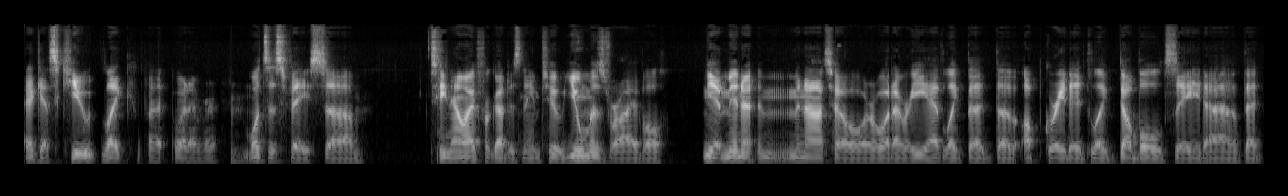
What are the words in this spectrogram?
I guess cute, like but whatever. What's his face? Um, see now I forgot his name too. Yuma's rival. Yeah, Min- Minato or whatever. He had like the the upgraded like double Zeta that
